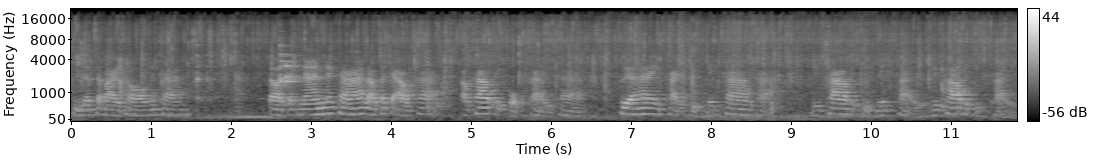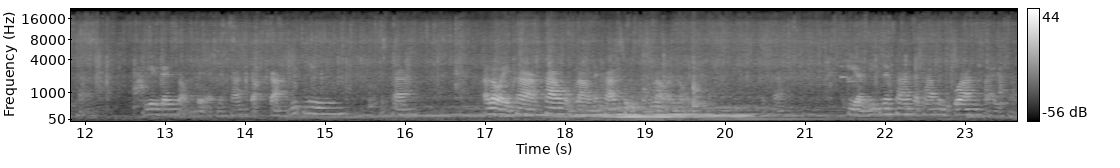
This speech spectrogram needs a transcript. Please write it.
กินแล้วสบายท้องนะคะ ต่อจากนั้นนะคะเราก็จะเอาข้าวเอาข้าวไปกบไข่ค่ะ เพื่อให้ไข่ติดเม็ดข้าวค่ะ หรือข้าวไปติดเม็ดไข่หรือข้าวไปติดไข่ค่ะ เรียกได้สองแบบนะคะ กับกับนิดนึงนะคะอร่อยค่ะ ข้าวของเรานะคะ สูตรของเราอร่อย เขี่ยนิดนะคะกระทะมันกว้างไปค่ะ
